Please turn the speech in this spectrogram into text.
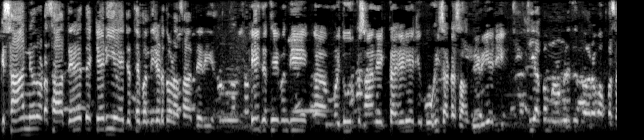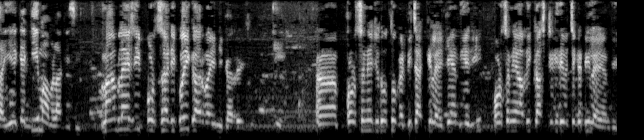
ਕਿਸਾਨ ਨੇ ਉਹ ਤੁਹਾਡਾ ਸਾਥ ਦੇ ਰਹੇ ਤੇ ਕਿਹੜੀ ਇਹ ਜਥੇਬੰਦੀ ਜਿਹੜਾ ਤੁਹਾਡਾ ਸਾਥ ਦੇ ਰਹੀ ਹੈ? ਇਹ ਜਥੇਬੰਦੀ ਮਜ਼ਦੂਰ ਕਿਸਾਨ ਏਕਤਾ ਜਿਹੜੀ ਹੈ ਜੀ ਉਹੀ ਸਾਡਾ ਸਾਥ ਦੇ ਰਹੀ ਹੈ ਜੀ। ਜੀ ਆਪਾਂ ਮਾਮਲੇ ਤੇ ਦੁਬਾਰਾ ਵਾਪਸ ਆਈਏ ਕਿ ਕੀ ਮਾਮਲਾ ਕੀ ਸੀ? ਮਾਮਲਾ ਇਹ ਸੀ ਪੁਲਿਸ ਸਾਡੀ ਕੋਈ ਕਾਰਵਾਈ ਨਹੀਂ ਕਰ ਰਹੀ ਜੀ। ਪੁਲਿਸ ਨੇ ਜਦੋਂ ਉੱਥੋਂ ਗੱਡੀ ਚੱਕ ਕੇ ਲੈ ਕੇ ਆਂਦੀ ਹੈ ਜੀ ਪੁਲਿਸ ਨੇ ਆਪਦੀ ਕਸਟਡੀ ਦੇ ਵਿੱਚ ਗੱਡੀ ਲੈ ਜਾਂਦੀ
